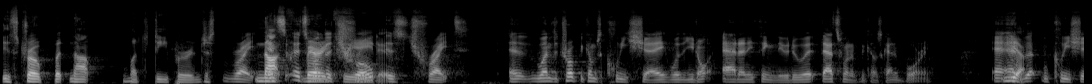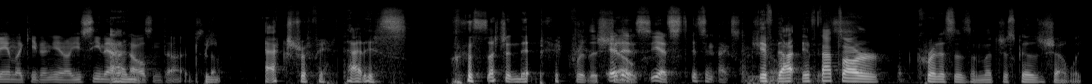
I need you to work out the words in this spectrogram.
is trope, but not much deeper and just Right. Not it's it's very when the trope is trite. And when the trope becomes cliche, whether you don't add anything new to it, that's when it becomes kind of boring. And, Yeah. and cliche and like you don't, you know, you've seen that And a thousand times. so. be extra fair. That is such a nitpick for the show. It is. Yeah, it's, it's an excellent show. If that if that's our criticism, that just goes to show like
